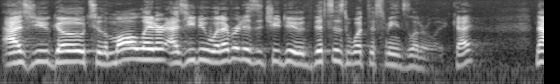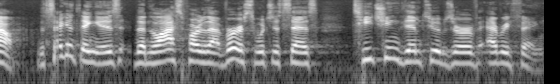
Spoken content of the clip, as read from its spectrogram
as you go to the mall later, as you do whatever it is that you do, this is what this means literally, okay? Now, the second thing is the last part of that verse, which it says, teaching them to observe everything.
